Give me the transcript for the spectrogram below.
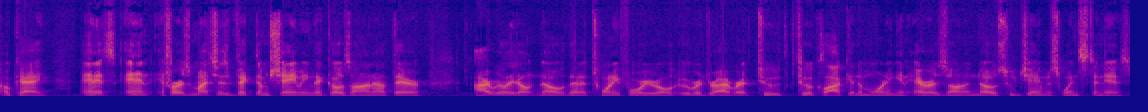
okay? And it's and for as much as victim shaming that goes on out there, I really don't know that a 24 year old Uber driver at two two o'clock in the morning in Arizona knows who Jameis Winston is.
